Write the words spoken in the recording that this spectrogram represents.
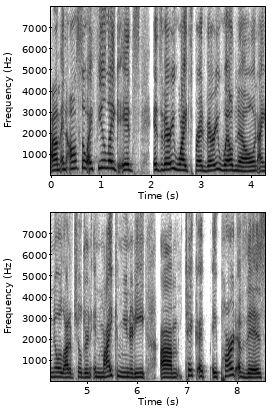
Um, and also, I feel like it's it's very widespread, very well known. I know a lot of children in my community um, take a, a part of this.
